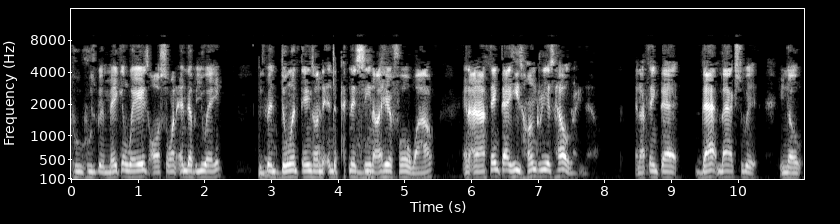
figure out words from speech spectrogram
who who's been making waves also on NWA. He's been doing things on the independent scene mm-hmm. out here for a while, and, and I think that he's hungry as hell right now. And I think that that matched with you know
